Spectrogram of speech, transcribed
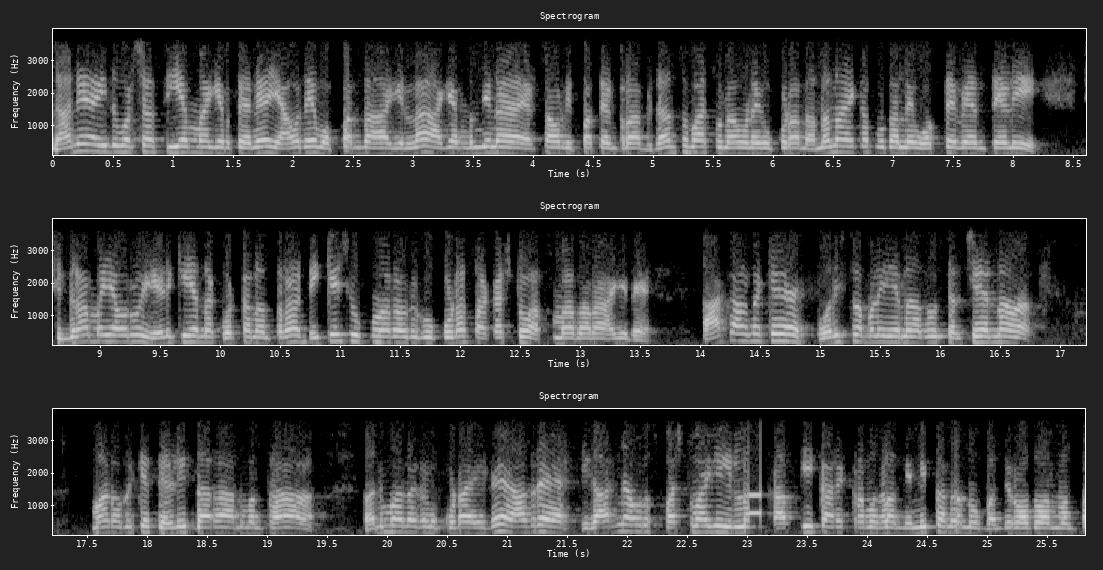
ನಾನೇ ಐದು ವರ್ಷ ಸಿಎಂ ಆಗಿರ್ತೇನೆ, ಯಾವುದೇ ಒಪ್ಪಂದ ಆಗಿಲ್ಲ. ಹಾಗೆ ಮುಂದಿನ ಎರಡ್ ಸಾವಿರದ ಇಪ್ಪತ್ತೆಂಟರ ವಿಧಾನಸಭಾ ಚುನಾವಣೆಗೂ ಕೂಡ ನನ್ನ ನಾಯಕತ್ವದಲ್ಲೇ ಹೋಗ್ತೇವೆ ಅಂತೇಳಿ ಸಿದ್ದರಾಮಯ್ಯ ಅವರು ಹೇಳಿಕೆಯನ್ನ ಕೊಟ್ಟ ನಂತರ ಡಿ ಕೆ ಶಿವಕುಮಾರ್ ಅವರಿಗೂ ಕೂಡ ಸಾಕಷ್ಟು ಅಸಮಾಧಾನ ಆಗಿದೆ. ಆ ಕಾರಣಕ್ಕೆ ವರಿಷ್ಠ ಬಳಿ ಏನಾದ್ರೂ ಚರ್ಚೆಯನ್ನ ಮಾಡೋದಕ್ಕೆ ತೆರಳಿದ್ದಾರಾ ಅನ್ನುವಂತಹ ಅನುಮಾನಗಳು ಕೂಡ ಇದೆ. ಆದ್ರೆ ಈಗಾಗಲೇ ಅವರು ಸ್ಪಷ್ಟವಾಗಿ ಇಲ್ಲ, ಖಾಸಗಿ ಕಾರ್ಯಕ್ರಮಗಳ ನಿಮಿತ್ತ ನಾನು ಬಂದಿರೋದು ಅನ್ನುವಂತ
